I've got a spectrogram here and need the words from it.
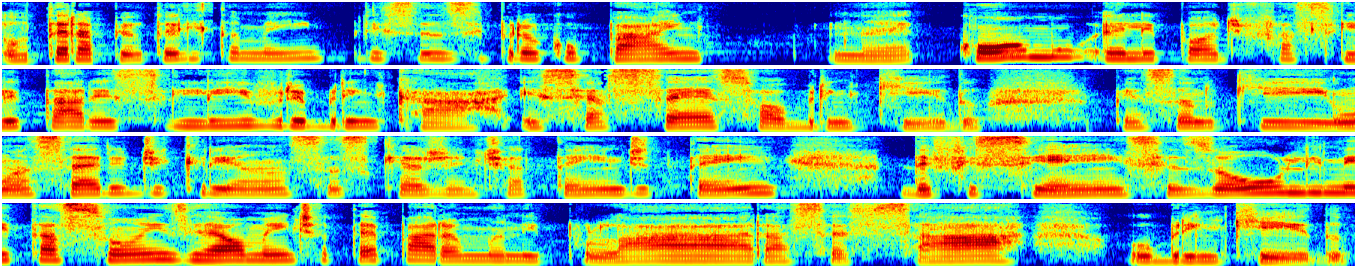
o terapeuta ele também precisa se preocupar em né? Como ele pode facilitar esse livre brincar, esse acesso ao brinquedo, pensando que uma série de crianças que a gente atende tem deficiências ou limitações realmente até para manipular, acessar o brinquedo.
